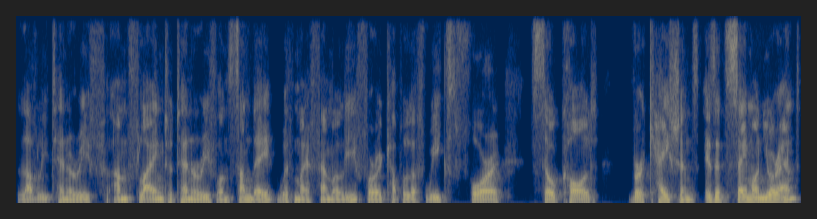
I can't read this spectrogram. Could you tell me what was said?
Lovely Tenerife. I'm flying to Tenerife on Sunday with my family for a couple of weeks for so called vacations. Is it same on your end?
